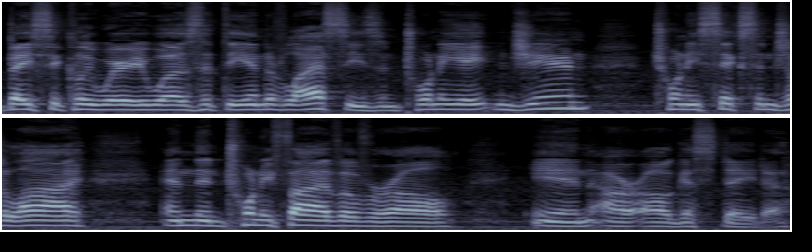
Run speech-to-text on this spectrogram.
basically where he was at the end of last season 28 in June, 26 in July, and then 25 overall in our August data.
